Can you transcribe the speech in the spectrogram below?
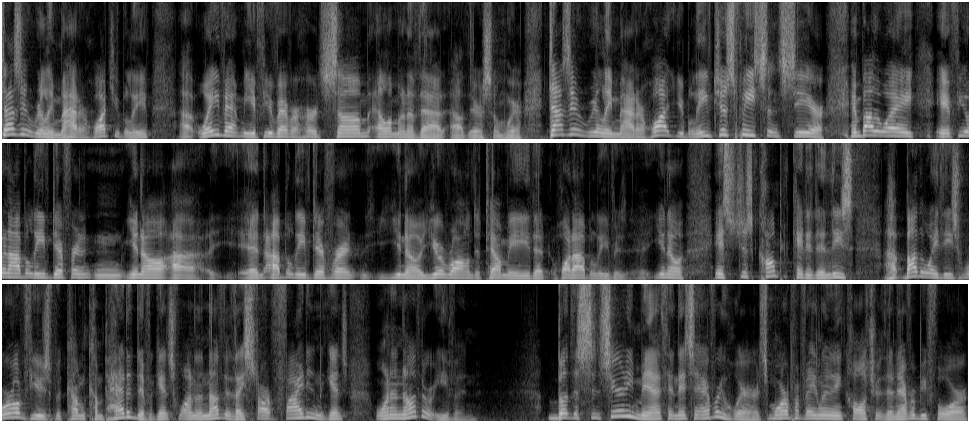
Doesn't really matter what you believe. Uh, wave at me if you've ever heard some element of that out there somewhere. Doesn't really matter what you believe. Just be sincere. And by the way, if you and I believe different, and you know, uh, and I believe different, you know, you're wrong to tell me that what I believe is. You know, it's just complicated. And these, uh, by the way, these worldviews become competitive against one another. They start fighting against one another even. But the sincerity myth, and it's everywhere, it's more prevalent in culture than ever before.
